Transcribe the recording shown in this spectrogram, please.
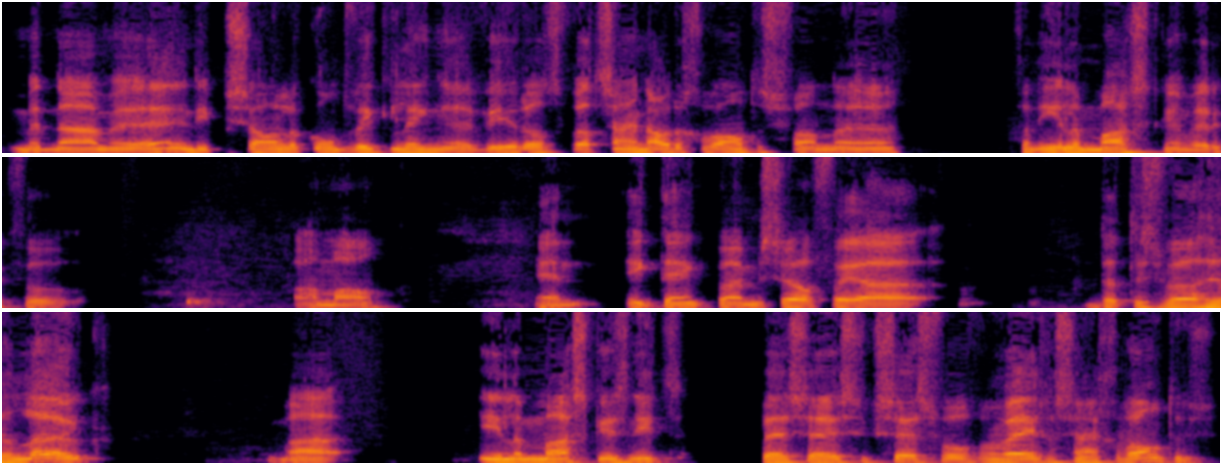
Met name hè, in die persoonlijke ontwikkelingwereld. Wat zijn nou de gewoontes van, uh, van Elon Musk en weet ik veel allemaal. En ik denk bij mezelf van ja, dat is wel heel leuk. Maar Elon Musk is niet per se succesvol vanwege zijn gewoontes.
